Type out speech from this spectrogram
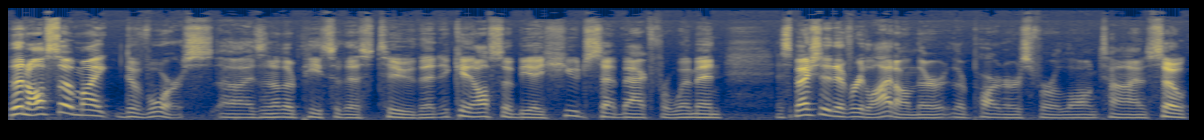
But then also, Mike, divorce uh, is another piece of this too. That it can also be a huge setback for women, especially that have relied on their their partners for a long time. So,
